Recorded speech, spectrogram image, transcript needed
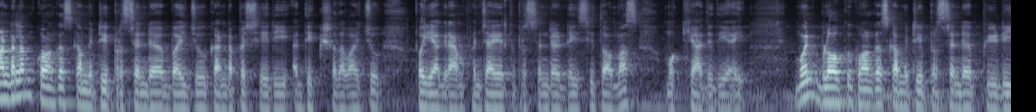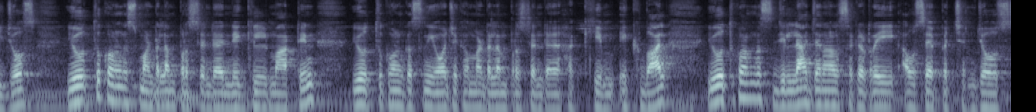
മണ്ഡലം കോൺഗ്രസ് കമ്മിറ്റി പ്രസിഡന്റ് ബൈജു കണ്ടപ്പശ്ശേരി അധ്യക്ഷത വഹിച്ചു. പൊയ്യ ഗ്രാമപഞ്ചായത്ത് പ്രസിഡന്റ് ഡെയ്സി തോമസ് മുഖ്യാതിഥിയായി. മുൻ block Congress committee president P D Jose youth Congress മണ്ഡലം പ്രസിഡന്റ് നിഖിൽ മാർട്ടിൻ യൂത്ത് കോൺഗ്രസ് നിയോജക മണ്ഡലം പ്രസിഡന്റ് ഹക്കീം ഇഖ്ബാൽ യൂത്ത് കോൺഗ്രസ് ജില്ലാ general secretary Ousepachan Jose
